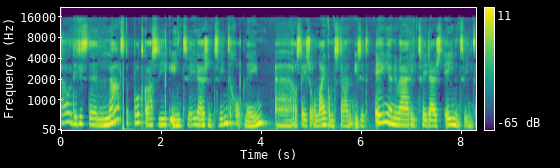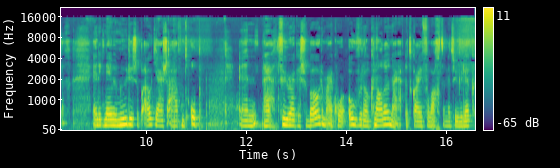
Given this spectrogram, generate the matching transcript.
Zo, dit is de laatste podcast die ik in 2020 opneem. Uh, als deze online komt staan, is het 1 januari 2021. En ik neem hem nu dus op oudjaarsavond op. En nou ja, het vuurwerk is verboden, maar ik hoor overal knallen. Nou ja, dat kan je verwachten natuurlijk.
